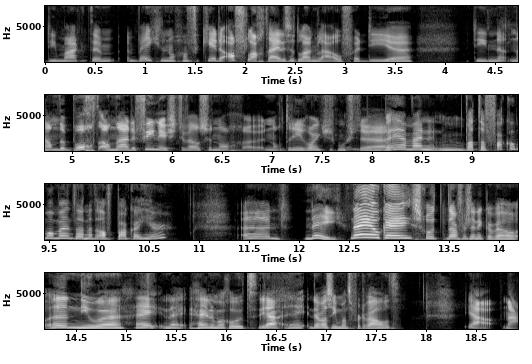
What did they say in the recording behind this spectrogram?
die maakte een- beetje nog een verkeerde afslag tijdens het langlaufen. Die, eh, die na- nam de bocht al naar de finish, terwijl ze nog, nog drie rondjes moesten... Ben jij mijn wat de fakkelmoment aan het afpakken hier? Eh, nee. Nee, oké, is goed. Dan verzin ik er wel een nieuwe. Hey, nee, helemaal goed. Ja, hey, er was iemand verdwaald. Ja, nou,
